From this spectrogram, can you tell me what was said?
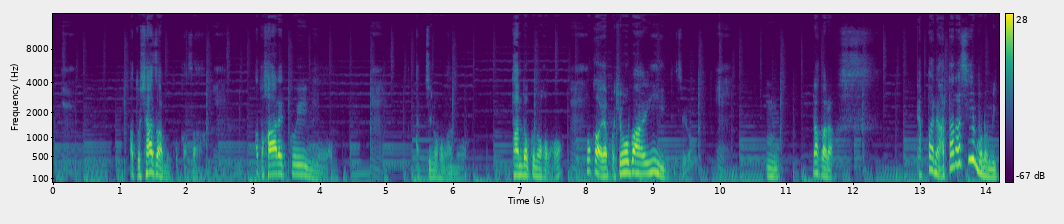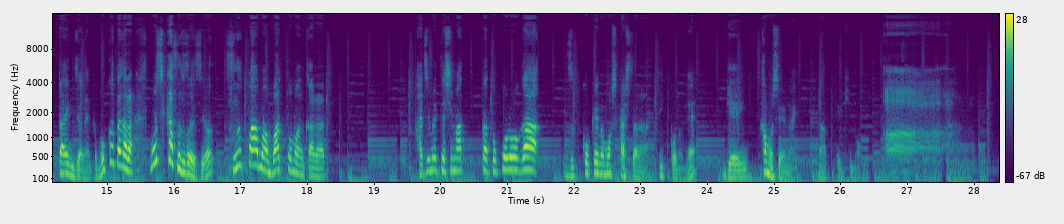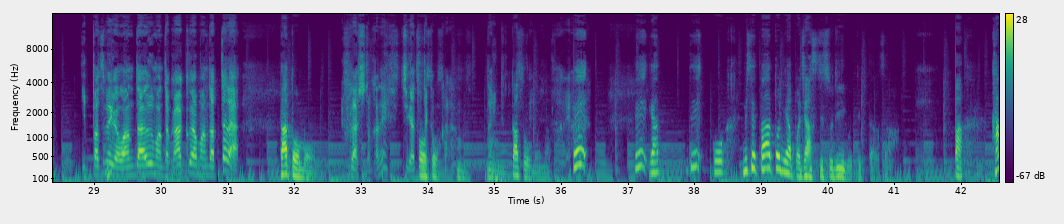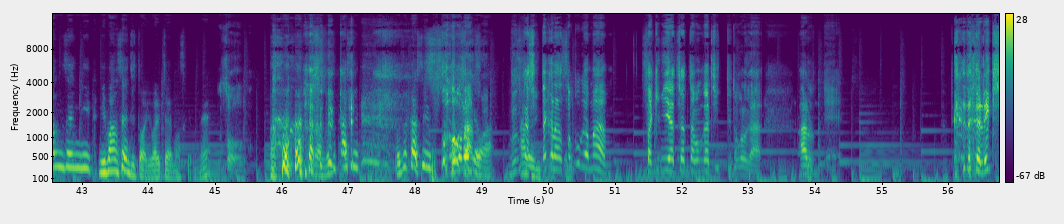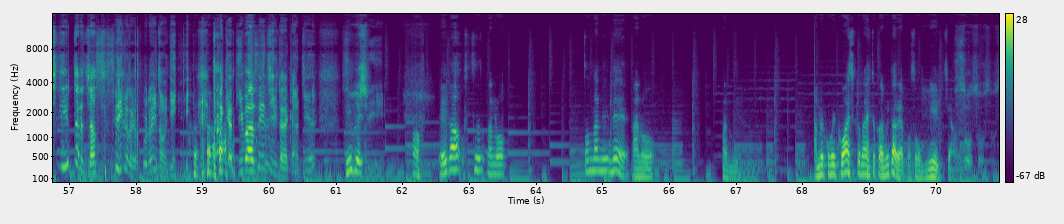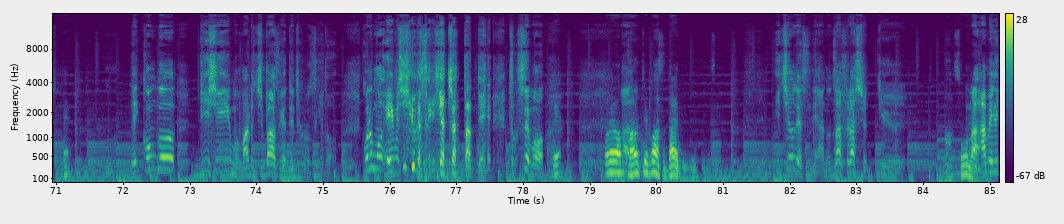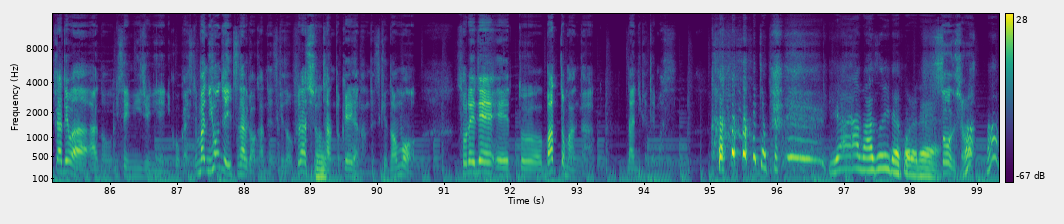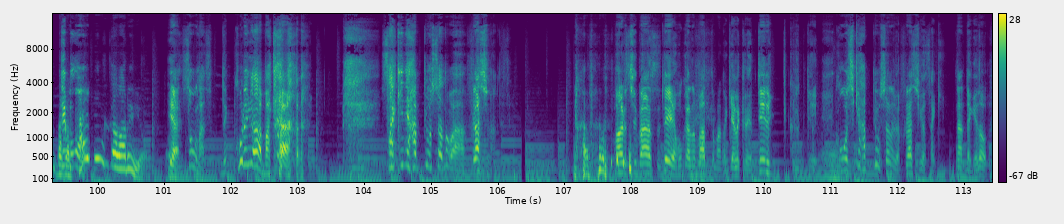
あとシャザムとかさ、うんあとハーレクイーンのうんあっちの方、あの、単独の方うんとかはやっぱ評判いいんですよ。うんうん。だから、やっぱりね、新しいもの見たいんじゃないか。僕はだから、もしかするとですよ、スーパーマン、バットマンから始めてしまったところが、ずっこけのもしかしたら一個のね、原因かもしれないなっていう気も。ああ。一発目がワンダーウーマンとかアクアマンだったら、だと思フラッシュとかね、違ってう。そうそうそうたから。。うんないだと思います。はいはいで、で、やって、こう、見せた後にやっぱジャスティスリーグってきたらさ、うん完全に2番戦時とは言われちゃいますけどね。そう。だから難しい、難しいところでは。難しい。だからそこがまあ、先にやっちゃったもん勝ちっていうところがあるんで、だから歴史で言ったらジャスティスリーグの方が古いのに、なんか2番センチみたいな感じがするし、まあ、映画、普通、あの、そんなにね、あの、何、アメコミ詳しくない人から見たらやっぱそう見えちゃう。そうそうそうそうね。で、今後 DCU もマルチバースが出てくるんですけど、これも MCU が先にやっちゃったんで、どうしてもこれはマルチバース誰で出てるんですか？一応ですね、あのザ・フラッシュっていう、あ、そうまあ。アメリカではあの2022年に公開して、まあ、日本じゃいつなるか分かんないですけど、フラッシュの単独映画なんですけども、それで、えーっと、バットマンが何人か出ます。ちょっと、いやー、まずいね、これね。そうでしょな、なんだかでもタイミングが悪いよ。いや、そうなんですよ。で、これがまた先に発表したのはフラッシュなんですよ。マルチバースで他のバットマンのキャラクターが出てくるって、うん公式発表したのがフラッシュが先なんだけど、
